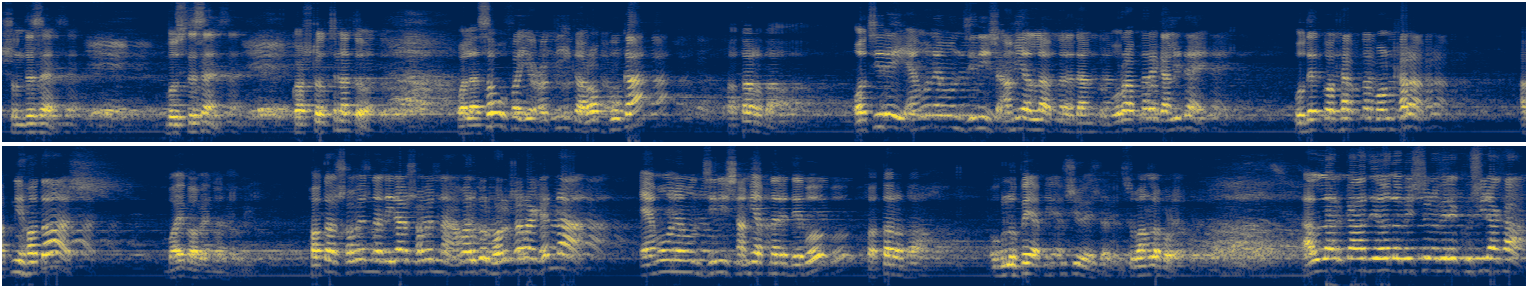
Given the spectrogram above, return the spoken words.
শুনতেছেন? বুঝতেছেন? কষ্ট হচ্ছে না তো? ওয়ালা সাউফা ইউতিকা রাব্বুকা ফাতারদা। অচিরেই এমন এমন জিনিস আমি আল্লাহ আপনারা দান করব। ওরা আপনারা গালি দেয়। ওদের কথা আপনার মন খারাপ। আপনি হতাশ? ভয় পাবেন না হতাশ হবেন না নিরাশ হবেন না। আমার উপর ভরসা রাখেন না। এমন এমন জিনিস আমি আপনারা দেব ফতরদা। ওগুলো পেয়ে আপনি খুশি হয়ে যাবেন। সুবহানাল্লাহ পড়ে আল্লাহর কাজে হলো বিশ্বনবীরে খুশি রাখা।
